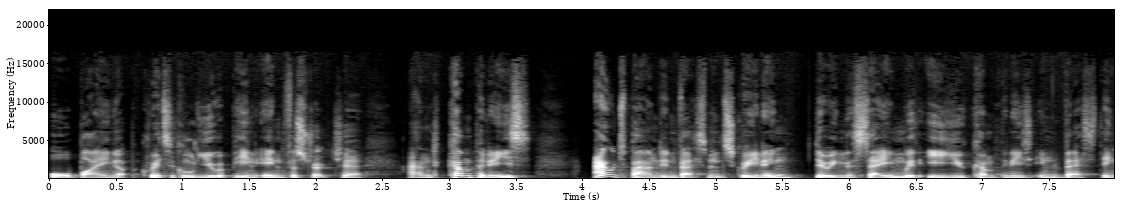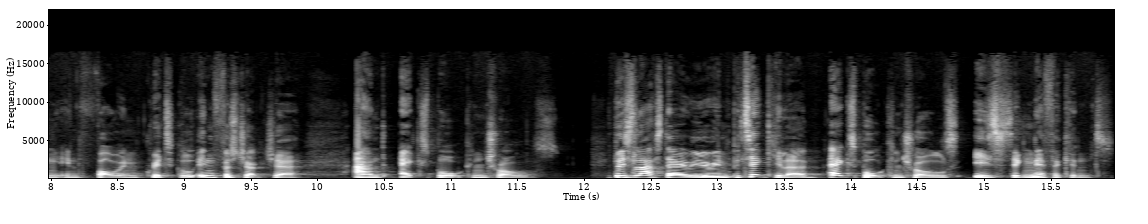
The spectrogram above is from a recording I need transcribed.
or buying up critical European infrastructure and companies. Outbound investment screening, doing the same with EU companies investing in foreign critical infrastructure. And export controls. This last area in particular, export controls, is significant.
